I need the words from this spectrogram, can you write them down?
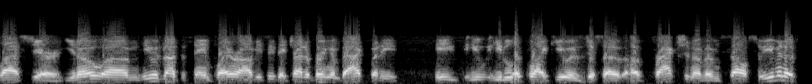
last year. You know, um, he was not the same player. Obviously, they tried to bring him back, but he he he, he looked like he was just a, a fraction of himself. So even if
